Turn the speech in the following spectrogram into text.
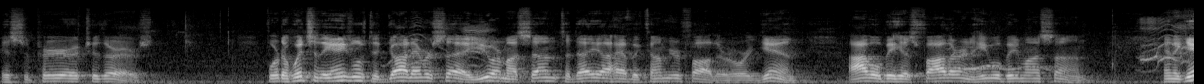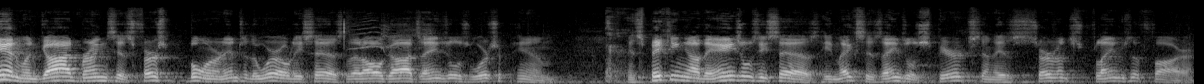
is superior to theirs. For to which of the angels did God ever say, You are my son, today I have become your father? Or again, I will be his father, and he will be my son. And again, when God brings his firstborn into the world, he says, Let all God's angels worship him. And speaking of the angels, he says, He makes his angels spirits and his servants flames of fire.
